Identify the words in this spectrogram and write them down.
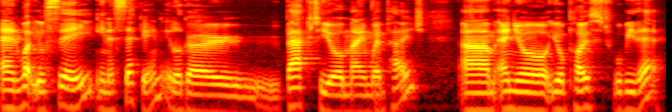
And what you'll see in a second, it'll go back to your main web page, um, and your, your post will be there.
